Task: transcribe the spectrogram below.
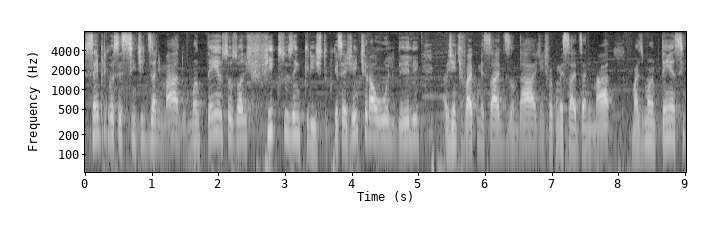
Sempre que você se sentir desanimado, mantenha os seus olhos fixos em Cristo, porque se a gente tirar o olho dele, a gente vai começar a desandar, a gente vai começar a desanimar, mas mantenha-se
